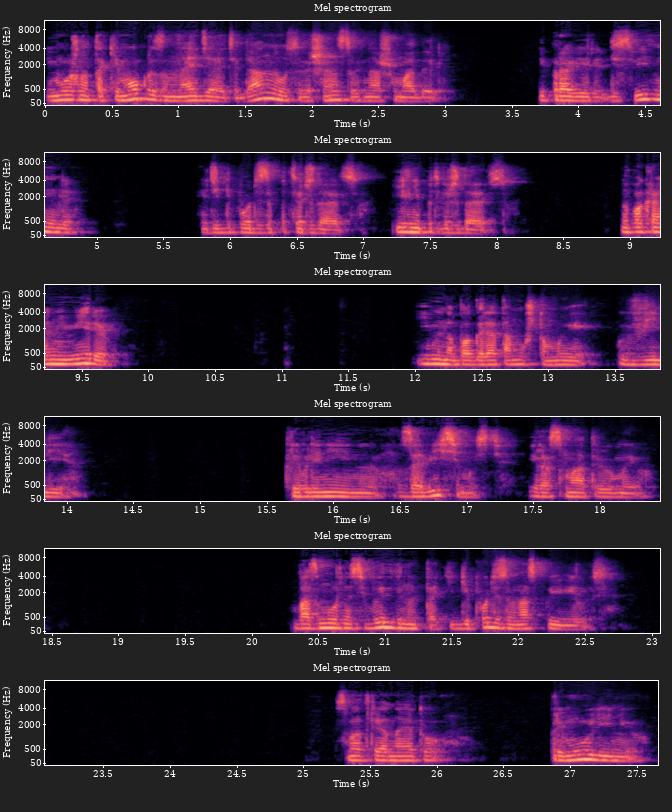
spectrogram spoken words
И можно таким образом, найдя эти данные, усовершенствовать нашу модель и проверить, действительно ли эти гипотезы подтверждаются или не подтверждаются. Но, по крайней мере, именно благодаря тому, что мы ввели криволинейную зависимость и рассматриваем ее, возможность выдвинуть такие гипотезы у нас появилась. Смотря на эту прямую линию,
